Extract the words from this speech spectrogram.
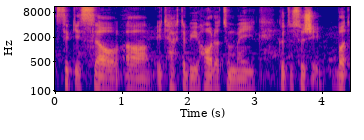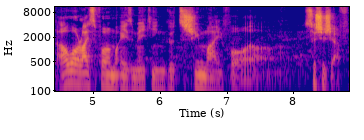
Sticky, so uh, it has to be harder to make good sushi. But our rice farmer is making good shinmai for uh, sushi chef.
